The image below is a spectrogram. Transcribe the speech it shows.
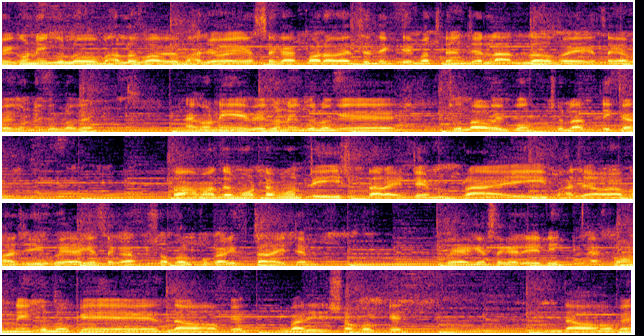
বেগুনিগুলো ভালোভাবে ভাজা হয়ে গেছে গা, করা হয়েছে, দেখতেই পাচ্ছেন যে লাল লাল হয়ে গেছে গা বেগুনিগুলোকে। এখন এই বেগুনিগুলোকে চুলা হইব, চুলার টিকা। তো আমাদের মোটামুটি ইফতার আইটেম প্রায় ভাজা ভাজি হয়ে গেছে গা, সকল প্রকার ইফতার আইটেম হয়ে গেছে গা রেডি এখন এগুলোকে দেওয়া হবে, বাড়ির সকলকে দেওয়া হবে।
